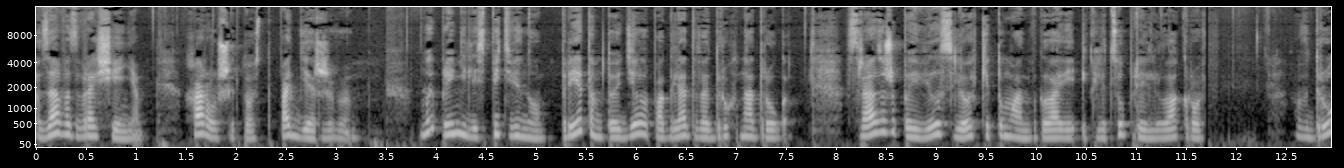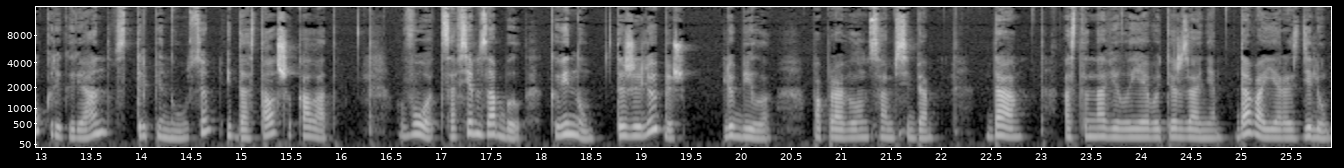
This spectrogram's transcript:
за возвращение. Хороший тост. Поддерживаю. Мы принялись пить вино, при этом то и дело поглядывая друг на друга. Сразу же появился легкий туман в голове и к лицу прилила кровь. Вдруг Григориан встрепенулся и достал шоколад. «Вот, совсем забыл. К вину. Ты же любишь?» «Любила», — поправил он сам себя. «Да», — остановила я его терзание. «Давай я разделю».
